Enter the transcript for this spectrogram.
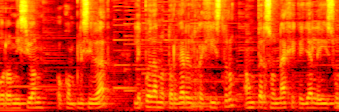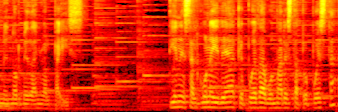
por omisión o complicidad, le puedan otorgar el registro a un personaje que ya le hizo un enorme daño al país. ¿Tienes alguna idea que pueda abonar esta propuesta?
